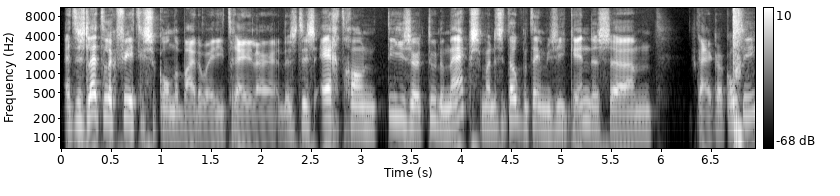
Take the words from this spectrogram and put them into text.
Het is letterlijk 40 seconden, by the way, die trailer. Dus het is echt gewoon teaser to the max. Maar er zit ook meteen muziek in, dus... ehm even kijken, waar komt ie?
